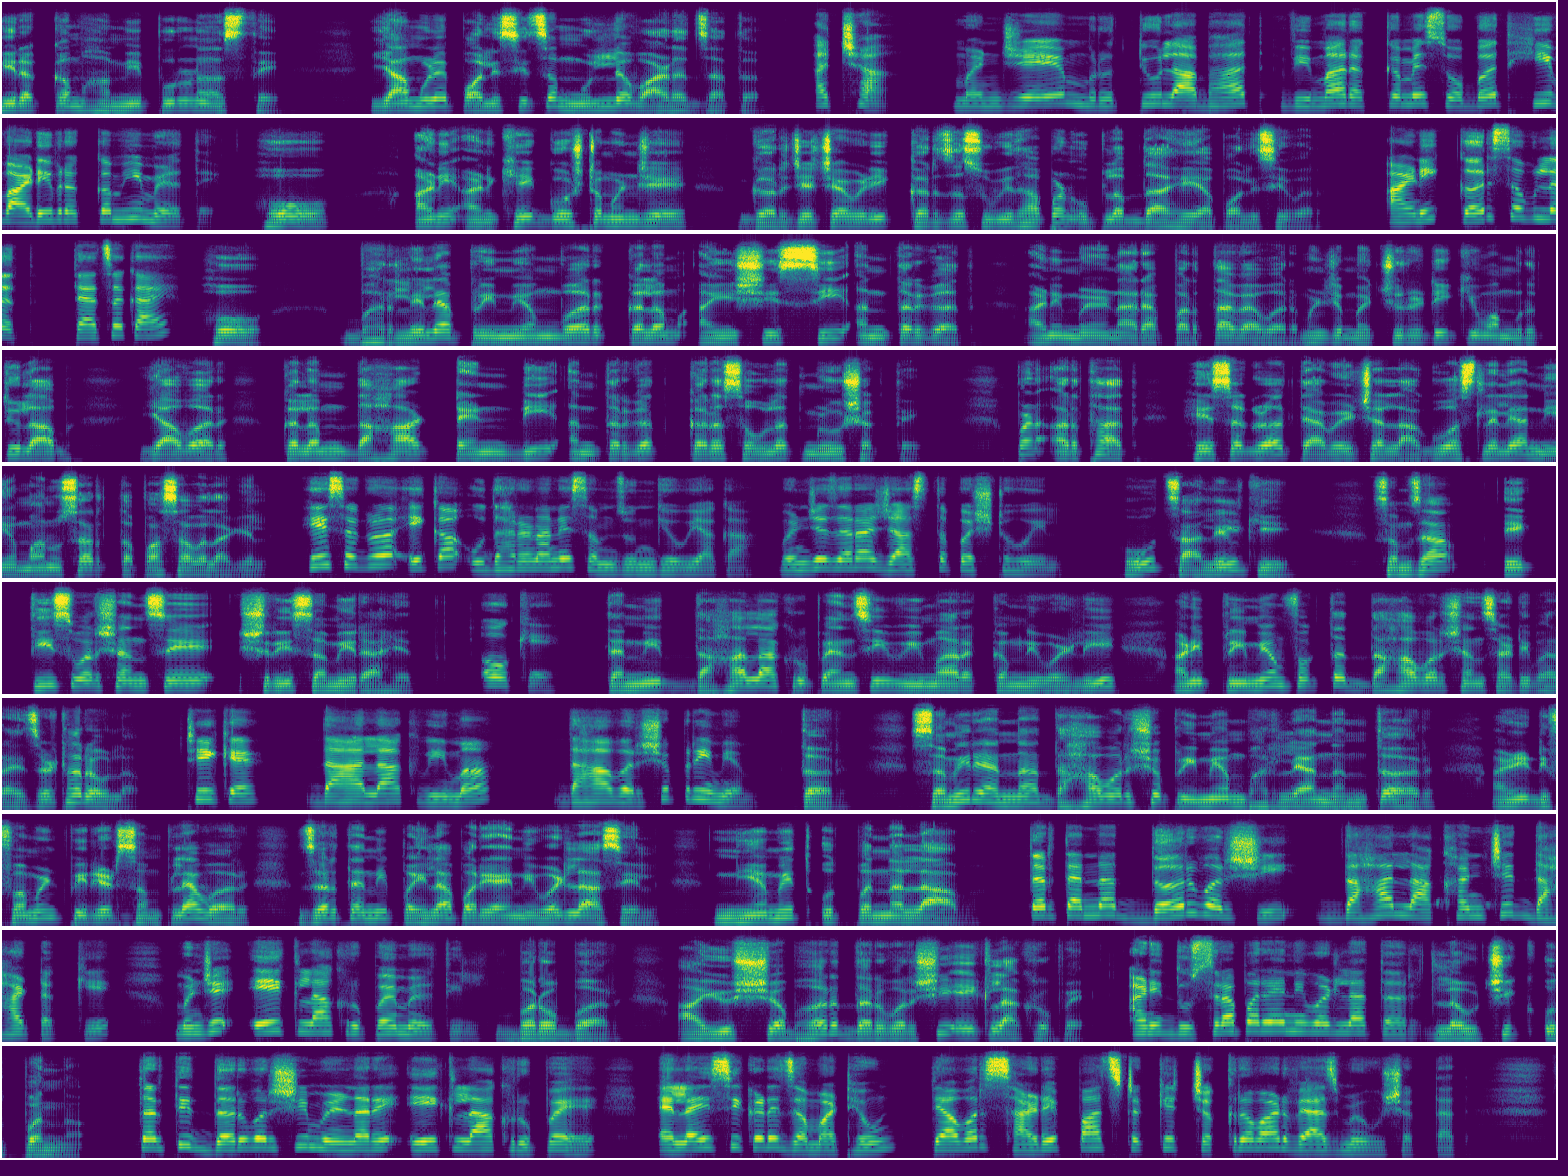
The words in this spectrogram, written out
ही रक्कम हमीपूर्ण असते. यामुळे पॉलिसीचं मूल्य वाढत जातं. अच्छा. म्हणजे मृत्यू लाभात विमा रक्कमेसोबत ही वाढीव रक्कमही मिळते. हो आणि आणखी एक गोष्ट म्हणजे गरजेच्या वेळी कर्जसुविधा पण उपलब्ध आहे या पॉलिसीवर. आणि कर सवलत त्याचं काय? हो भरलेल्या प्रीमियमवर कलम ऐंशी सी अंतर्गत आणि मिळणाऱ्या परताव्यावर म्हणजे मॅच्युरिटी किंवा मृत्यूलाभ यावर कलम दहा टेन डी अंतर्गत करसवलत मिळू शकते. पण अर्थात हे सगळं त्यावेळच्या लागू असलेल्या नियमानुसार तपासावं लागेल. हे सगळं एका उदाहरणाने समजून घेऊया का? म्हणजे जरा जास्त स्पष्ट होईल. हो चालेल की. समजा एक तीस वर्षांचे श्री समीर आहेत. ओके. त्यांनी दहा लाख रुपयांची विमा रक्कम निवडली आणि प्रीमियम फक्त दहा वर्षांसाठी भरायचं ठरवलं. ठीक आहे. दहा लाख विमा दहा वर्ष प्रीमियम. तर समीर यांना दहा वर्ष प्रीमियम भरल्यानंतर आणि डिफर्मेंट पिरियड संपल्यावर जर त्यांनी पहिला पर्याय निवडला असेल नियमित उत्पन्न लाभ. तर त्यांना दरवर्षी दहा लाखांचे दहा टक्के म्हणजे एक लाख रुपये मिळतील. बरोबर. आयुष्यभर दरवर्षी एक लाख रुपये. आणि दुसरा पर्याय निवडला तर? लवचिक उत्पन्न. तर ती दरवर्षी मिळणारे एक लाख रुपये एल आय सीकडे जमा ठेवून त्यावर साडेपाच टक्के चक्रवाढ व्याज मिळवू शकतात.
